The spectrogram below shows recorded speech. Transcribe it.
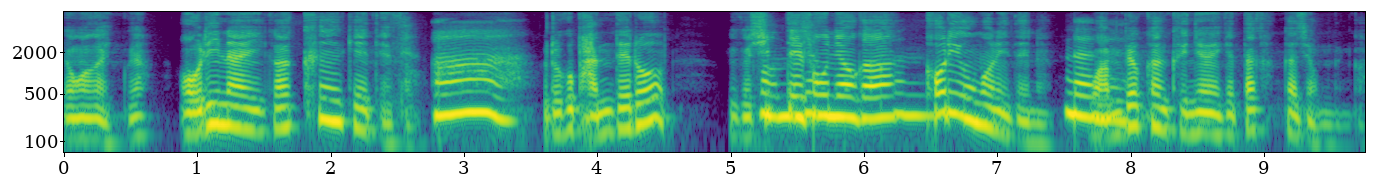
영화가 있고요. 어린아이가 크게 돼서 아, 그리고 반대로 그러니까 10대 완벽한- 소녀가 커리어우먼이 되는 네네. 완벽한 그녀에게 딱 한 가지 없는 것.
